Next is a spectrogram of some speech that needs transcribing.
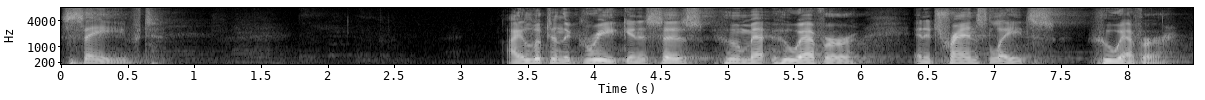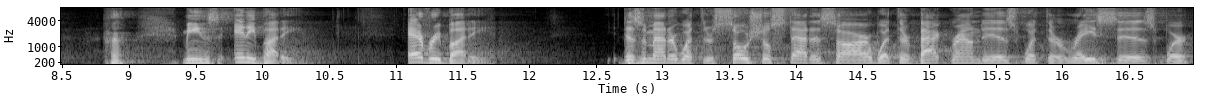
saved. I looked in the Greek and it says whoever, and it translates whoever. means anybody, everybody. It doesn't matter what their social status are, what their background is, what their race is, where,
